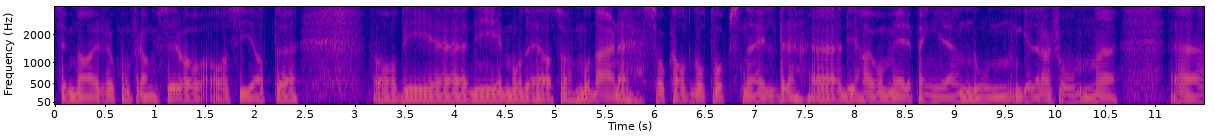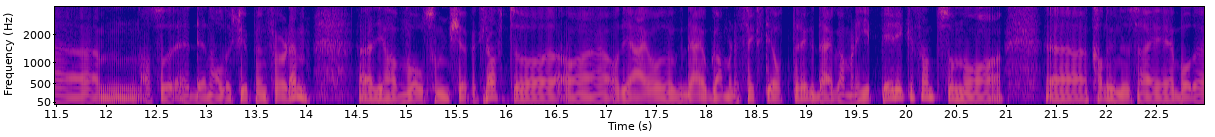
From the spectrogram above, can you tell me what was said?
seminarer og konferanser, og, og si at eh, og de, de altså moderne, såkalt godt voksne eldre, de har jo mer penger enn noen generasjon altså den aldersgruppen før dem, eh, de har voldsom kjøpekraft. Og, og, og de er jo, det er jo gamle 68-ere, det er jo gamle hippier ikke sant, som nå uh, kan unne seg både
